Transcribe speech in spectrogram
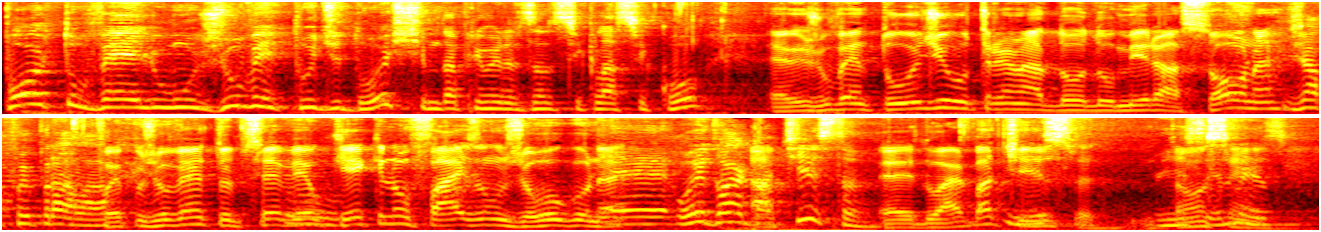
Porto Velho, um Juventude 2, time da primeira divisão se classificou. É, o Juventude, o treinador do Mirassol, né? Já foi para lá. Foi pro Juventude, você vê o que que não faz um jogo, né? É, o Eduardo ah, Batista? É, Eduardo Batista. Isso, então, isso assim, mesmo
